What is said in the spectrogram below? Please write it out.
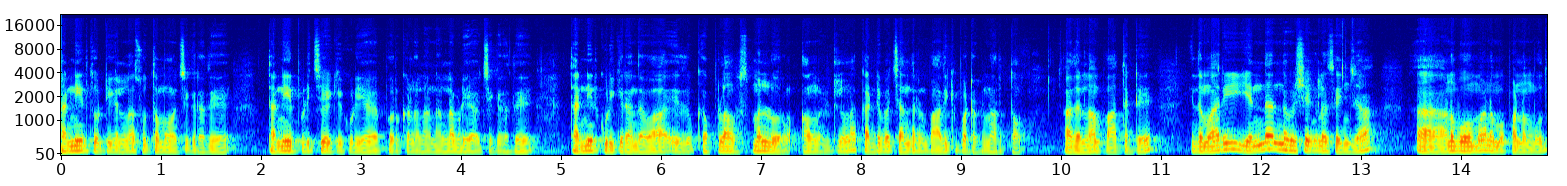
தண்ணீர் தொட்டிகள்லாம் சுத்தமாக வச்சுக்கிறது தண்ணீர் பிடிச்சி வைக்கக்கூடிய பொருட்களெல்லாம் நல்லபடியாக வச்சுக்கிறது தண்ணீர் குடிக்கிற அந்த வா இது கப்பெலாம் ஸ்மெல் வரும். அவங்க வீட்டிலலாம் கண்டிப்பாக சந்திரன் பாதிக்கப்பட்டிருக்குன்னு அர்த்தம். அதெல்லாம் பார்த்துட்டு இந்த மாதிரி எந்தெந்த விஷயங்களை செஞ்சால் அனுபவமாக நம்ம பண்ணும்போது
